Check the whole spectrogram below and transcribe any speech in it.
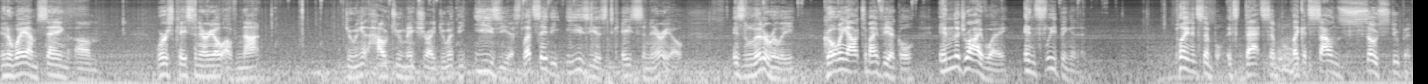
In a way, I'm saying um, worst case scenario of not doing it, how to make sure I do it. The easiest, let's say the easiest case scenario is literally going out to my vehicle in the driveway and sleeping in it. Plain and simple. It's that simple. Like it sounds so stupid,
